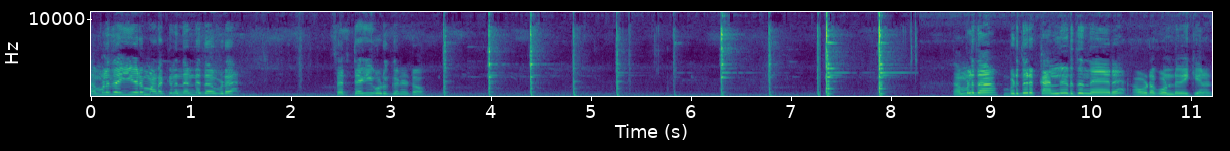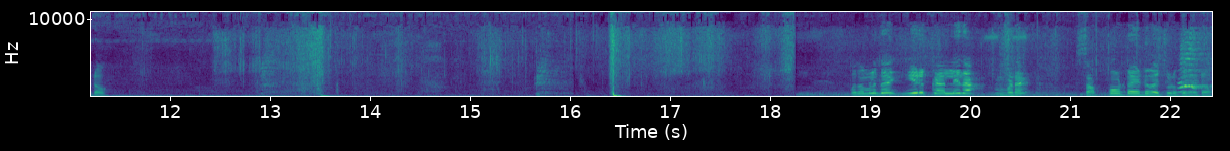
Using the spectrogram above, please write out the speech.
നമ്മളിത് ഈ ഒരു മടക്കണതണ്ട് ഇതാ ഇവിടെ സെറ്റാക്കി കൊടുക്കണം കേട്ടോ. നമ്മളിതാ ഇവിടുത്തെ ഒരു കല്ലെടുത്ത് നേരെ അവിടെ കൊണ്ടുവയ്ക്കുകയാണ് കേട്ടോ. അപ്പോൾ നമ്മളിതാ ഈ ഒരു കല്ലിതാ ഇവിടെ സപ്പോർട്ടായിട്ട് വെച്ച് കൊടുക്കണം കേട്ടോ.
